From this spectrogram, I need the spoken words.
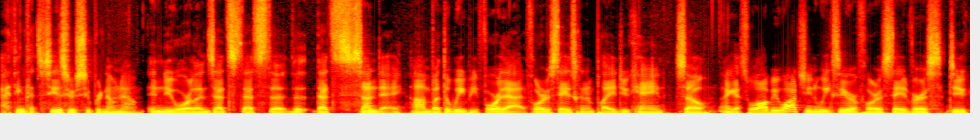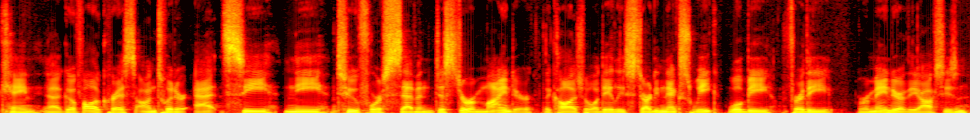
I think that's Caesars Superdome now in New Orleans. That's that's the, the that's Sunday. Um, but the week before that, Florida State is going to play Duquesne. So I guess we'll all be watching week zero, Florida State versus Duquesne. Uh, go follow Chris on Twitter at CNE247. Just a reminder, the College Football Daily starting next week will be for the remainder of the offseason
